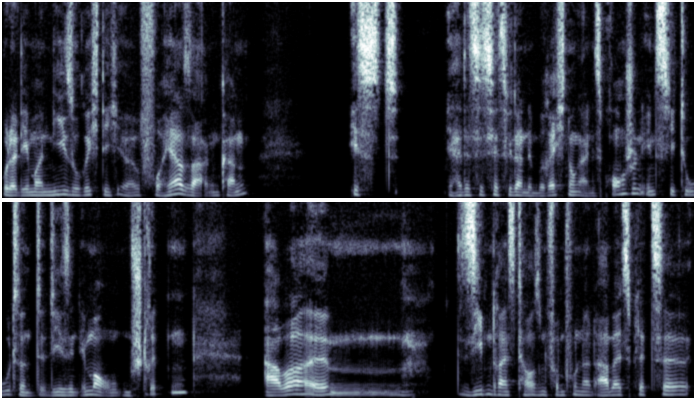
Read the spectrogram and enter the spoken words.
oder den man nie so richtig äh, vorhersagen kann, ist, ja, das ist jetzt wieder eine Berechnung eines Brancheninstituts und die sind immer umstritten, aber ähm, 37.500 Arbeitsplätze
